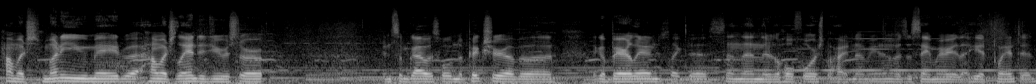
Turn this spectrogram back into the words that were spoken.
how much money you made, but how much land did you restore. And some guy was holding a picture of a like a bare land just like this, and then there's a whole forest behind him. You know, it's the same area that he had planted.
